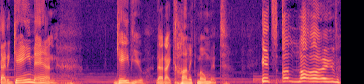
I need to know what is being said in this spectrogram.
That a gay man gave you that iconic moment. It's alive!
